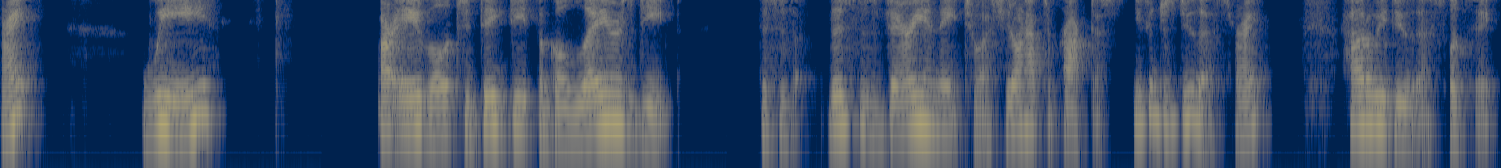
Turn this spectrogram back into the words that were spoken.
right? We are able to dig deep and go layers deep. This is this is very innate to us. You don't have to practice. You can just do this, right? How do we do this? Let's see.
